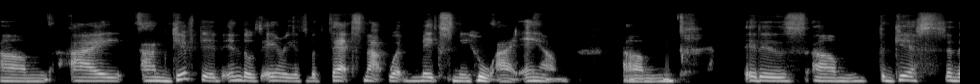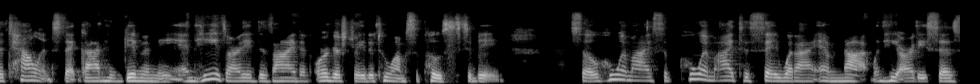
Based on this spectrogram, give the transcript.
Um, I I'm gifted in those areas, but that's not what makes me who I am. Um, it is um, the gifts and the talents that God has given me, and He's already designed and orchestrated who I'm supposed to be. So who am I? Who am I to say what I am not when He already says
